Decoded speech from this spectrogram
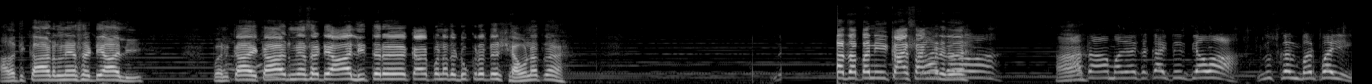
आता ती काढण्यासाठी आली. पण काय काढण्यासाठी आली तर काय पण आता डुकर तर ठेवणार ना. जाताना काय सांगणार? आता आम्हाला याचं काहीतरी द्यावा. नुकसान भरपाई.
